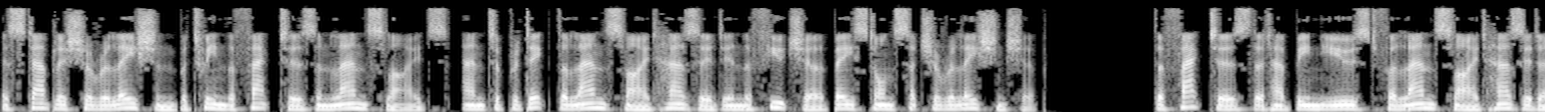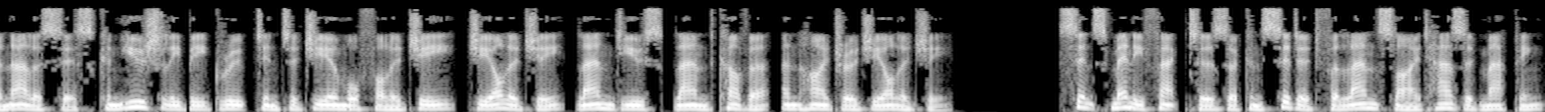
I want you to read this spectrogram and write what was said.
establish a relation between the factors and landslides, and to predict the landslide hazard in the future based on such a relationship. The factors that have been used for landslide hazard analysis can usually be grouped into geomorphology, geology, land use, land cover, and hydrogeology. Since many factors are considered for landslide hazard mapping,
